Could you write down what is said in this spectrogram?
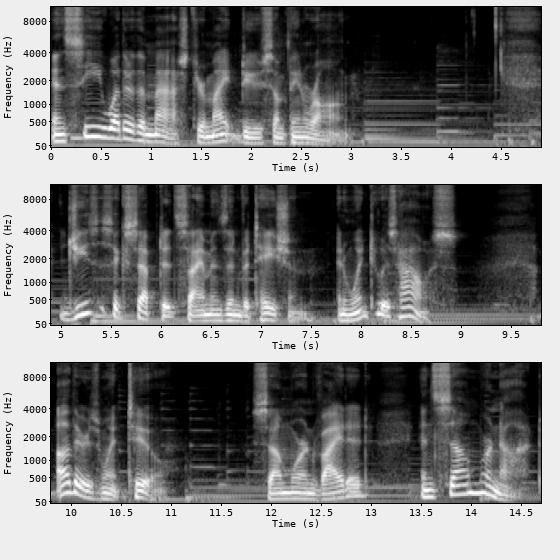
and see whether the Master might do something wrong. Jesus accepted Simon's invitation and went to his house. Others went too. Some were invited, and some were not.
